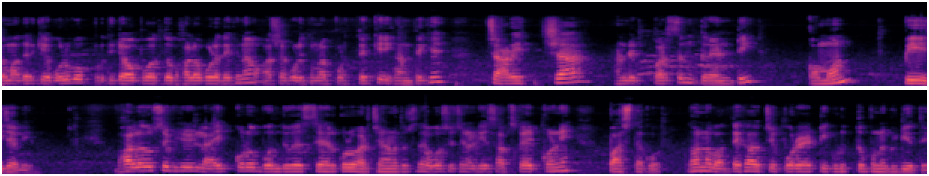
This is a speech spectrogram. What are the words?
তোমাদেরকে বলব, প্রতিটা উপপাদ্য ভালো করে দেখে নাও। আশা করি তোমরা প্রত্যেককে এখান থেকে চারে চার হান্ড্রেড পার্সেন্ট গ্যারান্টি কমন পেয়ে যাবে। ভালো অবশ্যই ভিডিওটি লাইক করো, বন্ধুদের শেয়ার করো, আর চ্যানেলদের সাথে অবশ্যই চ্যানেলটি সাবস্ক্রাইব করে নিয়ে পাশ থাকো। ধন্যবাদ, দেখা হচ্ছে পরের একটি গুরুত্বপূর্ণ ভিডিওতে।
